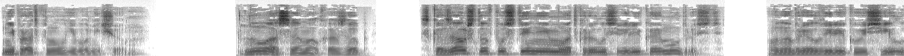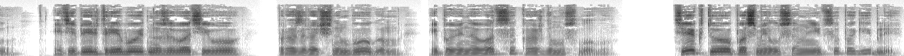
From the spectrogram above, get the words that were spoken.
не проткнул его мечом. Ну, а сам Алхазаб сказал, что в пустыне ему открылась великая мудрость. Он обрел великую силу и теперь требует называть его прозрачным богом и повиноваться каждому слову. Те, кто посмел усомниться, погибли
